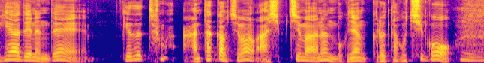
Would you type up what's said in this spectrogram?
해야 되는데 그래서 참 안타깝지만 아쉽지만은 뭐 그냥 그렇다고 치고 음.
